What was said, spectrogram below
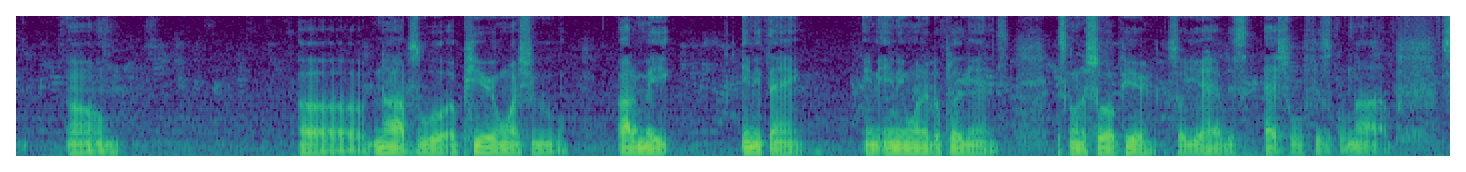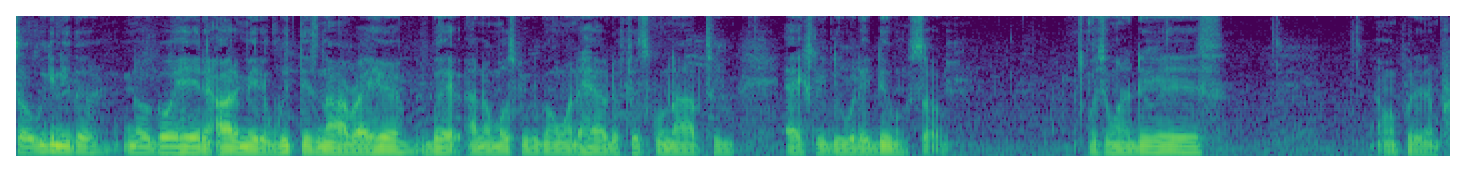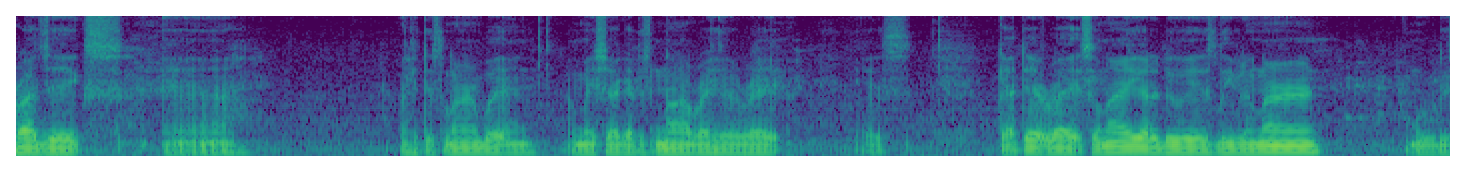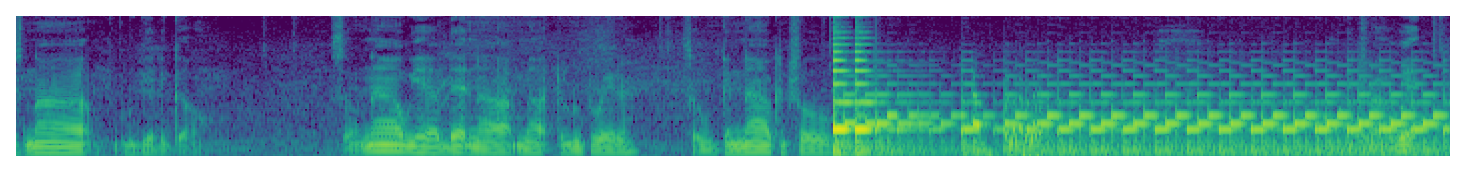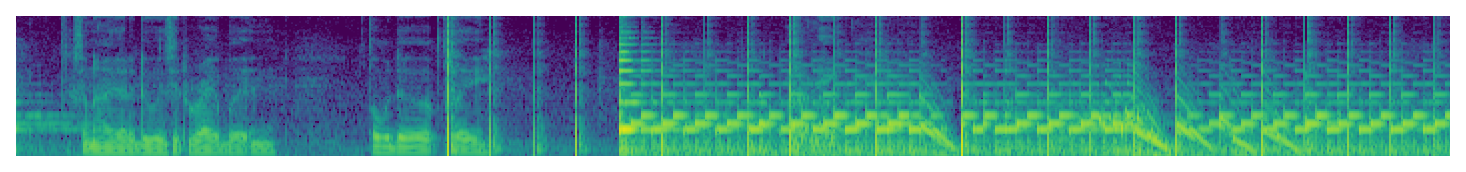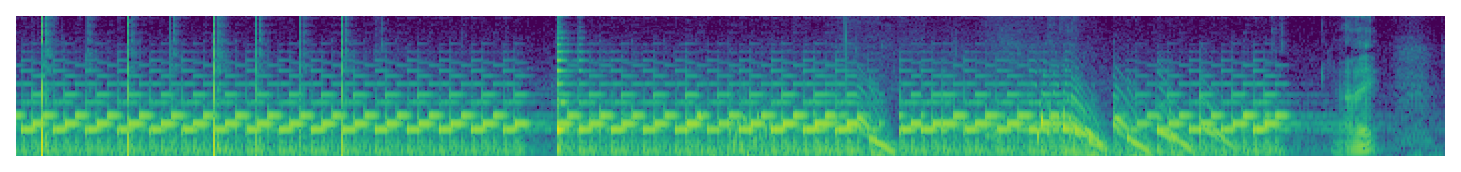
um, uh, knobs will appear once you automate anything in any one of the plugins. It's going to show up here, so you have this actual physical knob. So we can either, you know, go ahead and automate it with this knob right here, but I know most people are going to want to have the physical knob to actually do what they do. So what you want to do is I'm gonna put it in projects and I hit this learn button. I'll make sure I got this knob right here right. Yes. Got that right. So now you gotta do is leave it in learn. Move this knob. We're good to go. So now we have that knob mapped the looperator. So we can now control. So now you gotta do is hit the right button, overdub, play.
